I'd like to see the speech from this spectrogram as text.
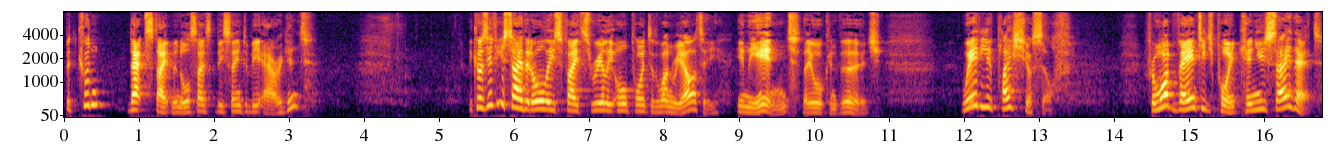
But couldn't that statement also be seen to be arrogant? Because if you say that all these faiths really all point to the one reality, in the end, they all converge, where do you place yourself? From what vantage point can you say that?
